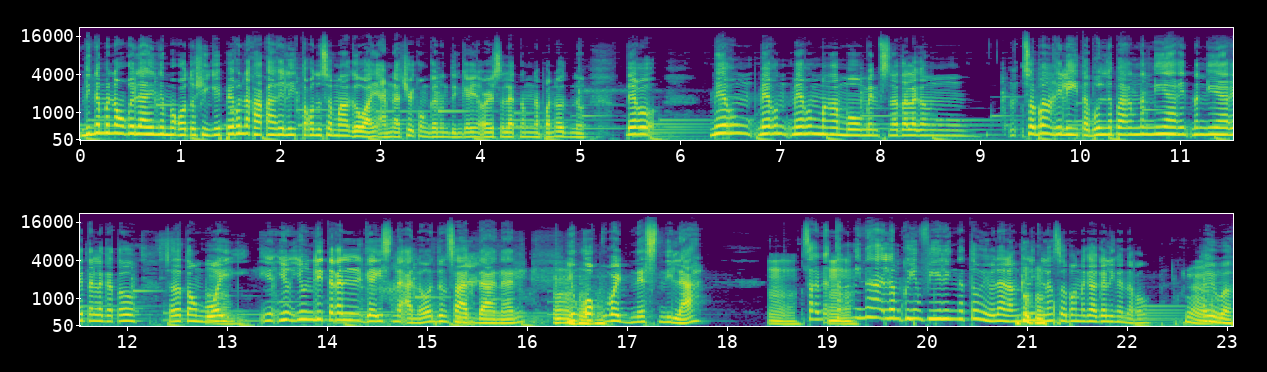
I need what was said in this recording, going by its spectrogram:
hindi naman ako kilala ni Makoto Shinkai pero nakaka-relate ako dun sa mga gawa niya. I'm not sure kung ganun din kayo or sa lahat ng napanood, no? Pero merong merong merong mga moments na talagang sobrang relatable na parang nangyayari nangyayari talaga to sa totoong buhay. Y- yung, yung literal guys na ano doon sa hagdanan, yung awkwardness nila. Mm. Sabi, Mm. mm. ina, alam ko yung feeling na to eh. Wala lang, galing lang, sobrang nagagalingan ako. Yeah. Kayo ba?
